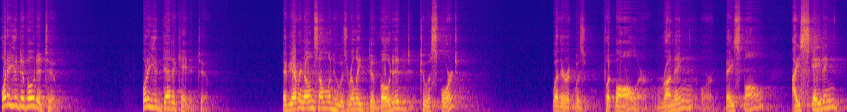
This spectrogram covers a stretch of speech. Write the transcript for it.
What are you devoted to? What are you dedicated to? Have you ever known someone who was really devoted to a sport? Whether it was football or running or baseball, ice skating.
